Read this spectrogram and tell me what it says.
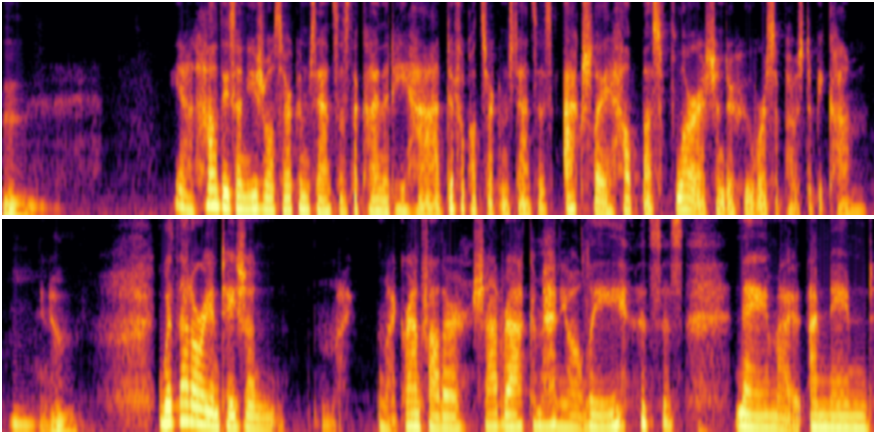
You Yeah, and how these unusual circumstances, the kind that he had, difficult circumstances, actually help us flourish into who we're supposed to become. Hmm. You know, hmm. with that orientation, my my grandfather Shadrach Emmanuel Lee is his name. I, I'm named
